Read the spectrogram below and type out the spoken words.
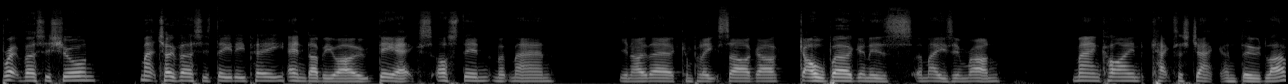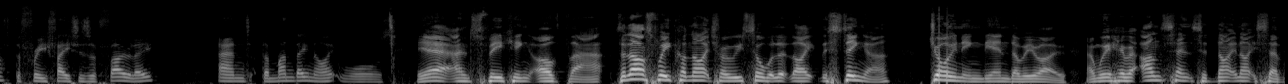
Brett versus Shawn, Macho versus DDP, NWO, DX, Austin, McMahon, you know, their complete saga, Goldberg and his amazing run, Mankind, Cactus Jack, and Dude Love, the three faces of Foley, and the Monday Night Wars. Yeah, and speaking of that, so last week on Nitro we saw what looked like the Stinger joining the NWO, and we're here at Uncensored 1997,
